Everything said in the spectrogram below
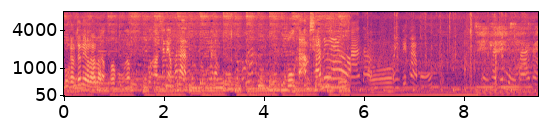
ผมขำชาแนลแล้วคล่ะรับพอผมครับพอขามชาแนลพัฒนาสูงนะครับโป่งขามชาแนลมาเจ้าไม่ได้ไปผ่าหมูเออผ่าจิ้มหมูมาเจ้า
